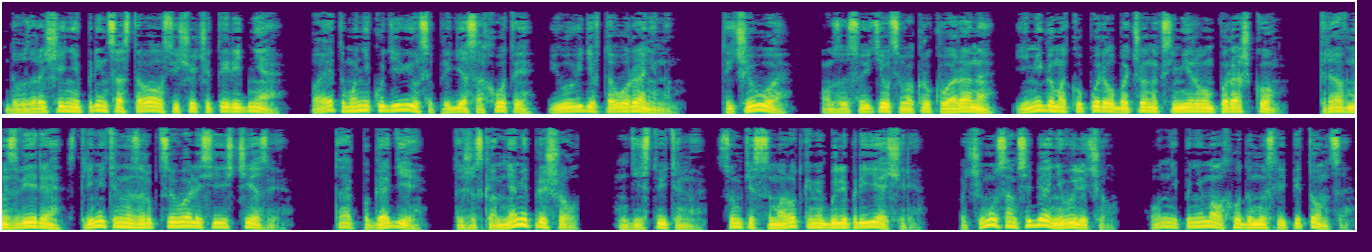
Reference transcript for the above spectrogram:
До возвращения принца оставалось еще четыре дня, поэтому Ник удивился, придя с охоты и увидев того раненым. «Ты чего?» Он засуетился вокруг варана и мигом откупорил бочонок с эмировым порошком. Травмы зверя стремительно зарубцевались и исчезли. «Так, погоди, ты же с камнями пришел?» «Действительно, сумки с самородками были при ящере. Почему сам себя не вылечил?» Он не понимал хода мыслей питомца.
